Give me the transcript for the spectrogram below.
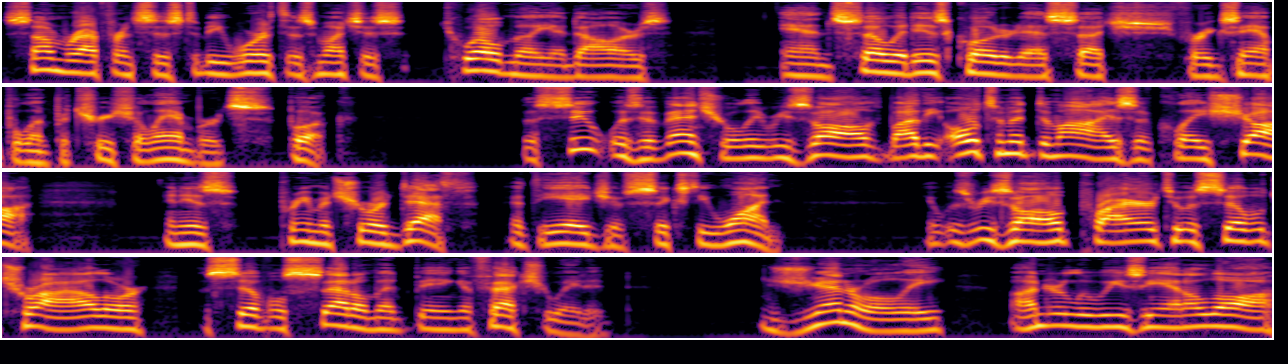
some references to be worth as much as $12 million, and so it is quoted as such, for example, in Patricia Lambert's book. The suit was eventually resolved by the ultimate demise of Clay Shaw in his premature death at the age of 61. It was resolved prior to a civil trial or a civil settlement being effectuated. Generally, under Louisiana law,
